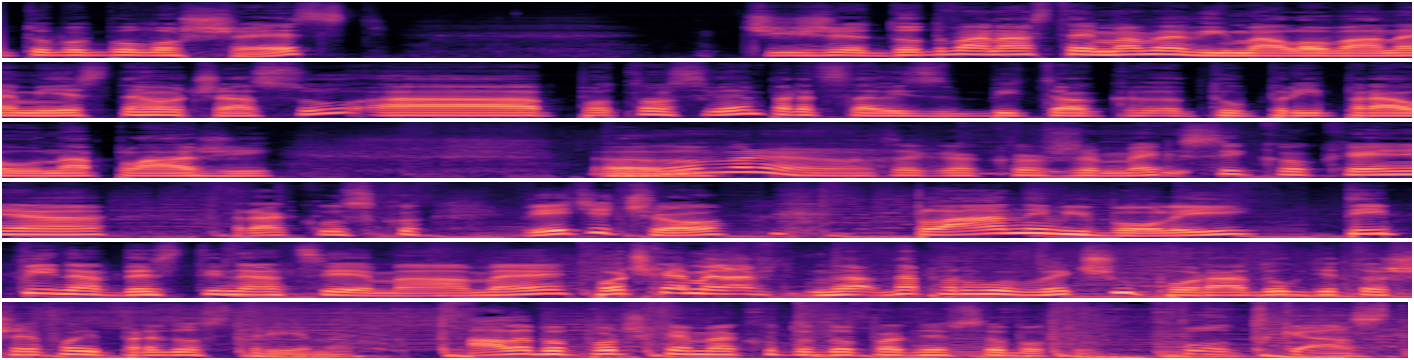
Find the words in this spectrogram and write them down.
tu by bolo 6. Čiže do 12. máme vymalované miestneho času a potom si viem predstaviť zbytok tú prípravu na pláži. No dobre, no tak akože Mexiko, Kenia, Rakúsko. Viete čo? Plány by boli, tipy na destinácie máme, Počkajme na, na, na prvú väčšiu poradu, kde to šéfovi predostrieme. alebo počkajme, ako to dopadne v sobotu. Podcast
